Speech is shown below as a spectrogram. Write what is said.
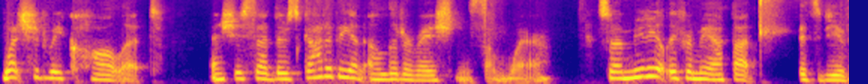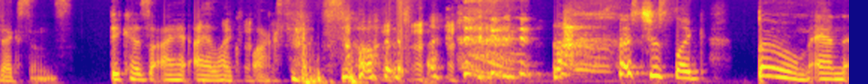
What should we call it? And she said, there's got to be an alliteration somewhere. So immediately for me, I thought it's Vue Vixens because I, I like foxes. so it's just like boom. And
